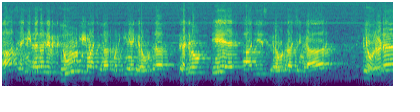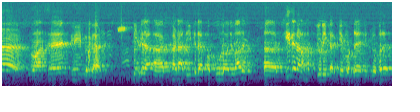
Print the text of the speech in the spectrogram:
ਆਹ ਸੈਮੀਫਾਈਨਲ ਦੇ ਵਿੱਚ ਦੋ ਟੀਮਾਂ ਸ਼ਿੰਗਾਰ ਬਣ ਗਈਆਂ ਗਰਾਊਂਡ ਦਾ। ਸੱਜਣੋ ਇਹ ਹੈ ਅੱਜ ਇਸ ਗਰਾਊਂਡ ਦਾ ਸ਼ਿੰਗਾਰ। ਝੋਰੜ ਵਰਸ ਦੀਪਗੜ ਇੱਕ ਦਾ ਅਹ, ਖੜਾ ਦੀਕਦਾ ਪੱਪੂ ਨੌਜਵਾਨ ਅਹ, ਜਿਹਦੇ ਨਾਲ ਹੱਥ ਜੋੜੀ ਕਰਕੇ ਮੁੜਦਾ ਹੈ ਇਹ ਚੋਬਰ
